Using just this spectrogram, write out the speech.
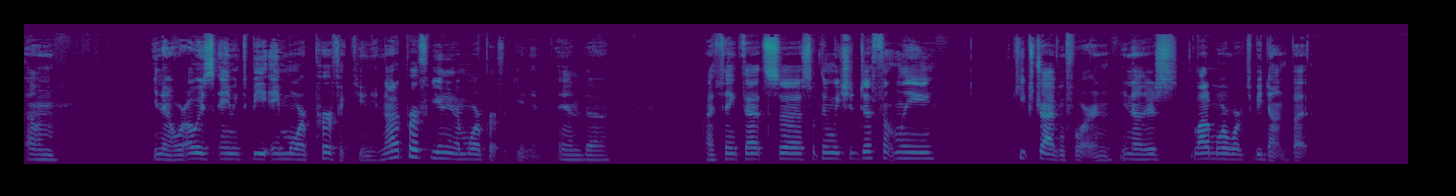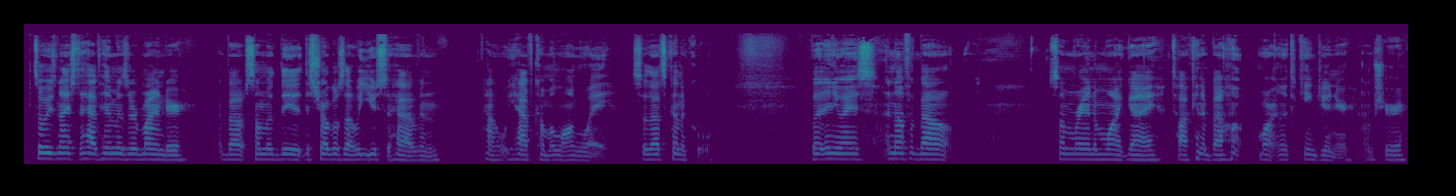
Um, you know, we're always aiming to be a more perfect union, not a perfect union, a more perfect union, and uh, I think that's uh, something we should definitely keep striving for. And you know, there's a lot of more work to be done, but it's always nice to have him as a reminder about some of the the struggles that we used to have and how we have come a long way. So that's kind of cool. But anyways, enough about some random white guy talking about Martin Luther King Jr. I'm sure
